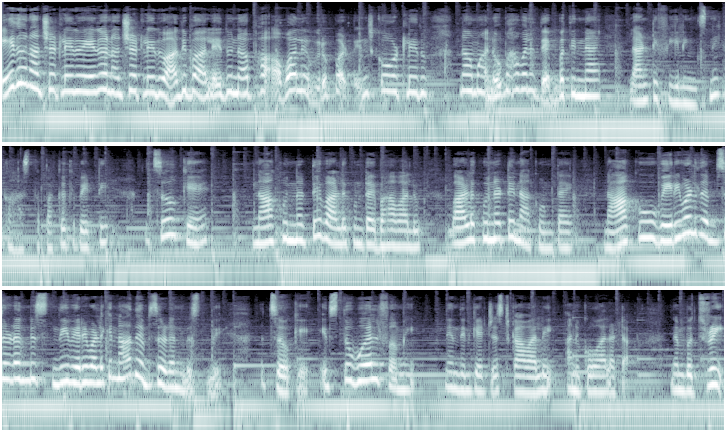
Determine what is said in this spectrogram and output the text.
ఏదో నచ్చట్లేదు ఏదో నచ్చట్లేదు అది బాగాలేదు నా భావాలు ఎవరు పట్టించుకోవట్లేదు నా మనోభావాలు దెబ్బతిన్నాయి లాంటి ఫీలింగ్స్ని కాస్త పక్కకి పెట్టి ఇట్స్ ఓకే నాకున్నట్టే వాళ్ళకుంటాయి భావాలు వాళ్ళకున్నట్టే నాకు ఉంటాయి నాకు వేరే వాళ్ళది ఎపిసోడ్ అనిపిస్తుంది వేరే వాళ్ళకి నాది ఎపిసోడ్ అనిపిస్తుంది. It's okay it's the world for me. నేను దీనికి అడ్జస్ట్ కావాలి అనుకోవాలట. నెంబర్ త్రీ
